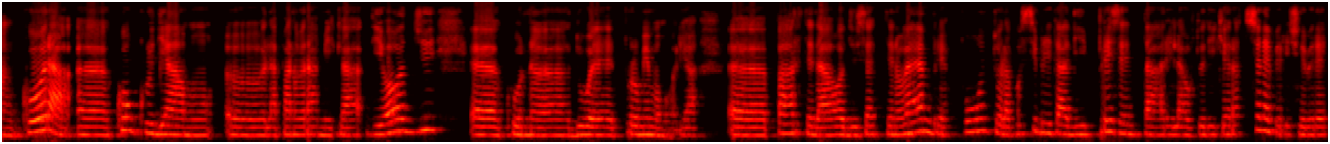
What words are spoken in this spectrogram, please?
Ancora eh, concludiamo eh, la panoramica di oggi eh, con eh, due promemoria. Eh, parte da oggi 7 novembre appunto la possibilità di presentare l'autodichiarazione per ricevere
